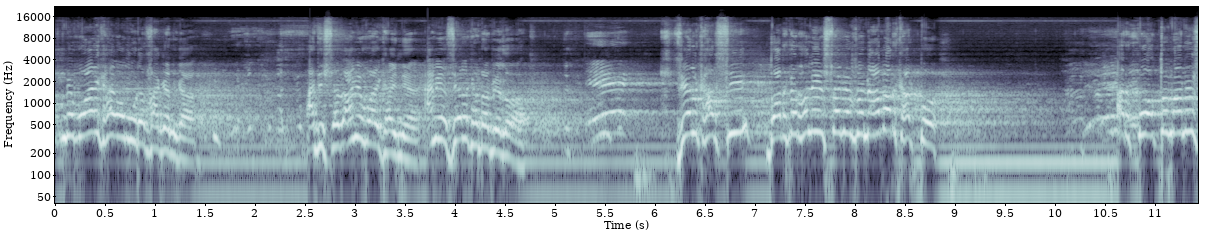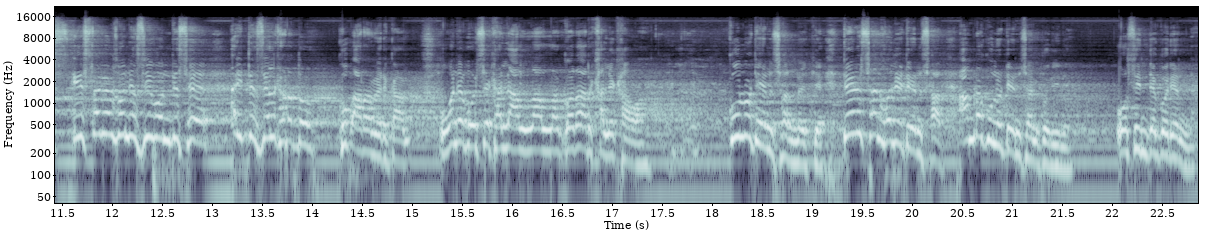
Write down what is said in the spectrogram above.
আপনি ভয় খাই মুড়ে থাকেন গা। আদি সাহেব, আমি ভয় খাই না, আমি জেল খাটা বেলো জেল খাচ্ছি দরকার হলে ইসলামের জন্য আবার খাটবো। আর কত মানুষ ইসলামের জন্য জীবন দিছে আর এটা জেল খাটা তো খুব আরামের কাম। ওখানে বসে খালি আল্লাহ আল্লাহ করা আর খালি খাওয়া। কোনো টেনশন নেই কে। টেনশন হলে টেনশন আমরা কোনো টেনশন করি না। ও চিন্তা করেন না।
